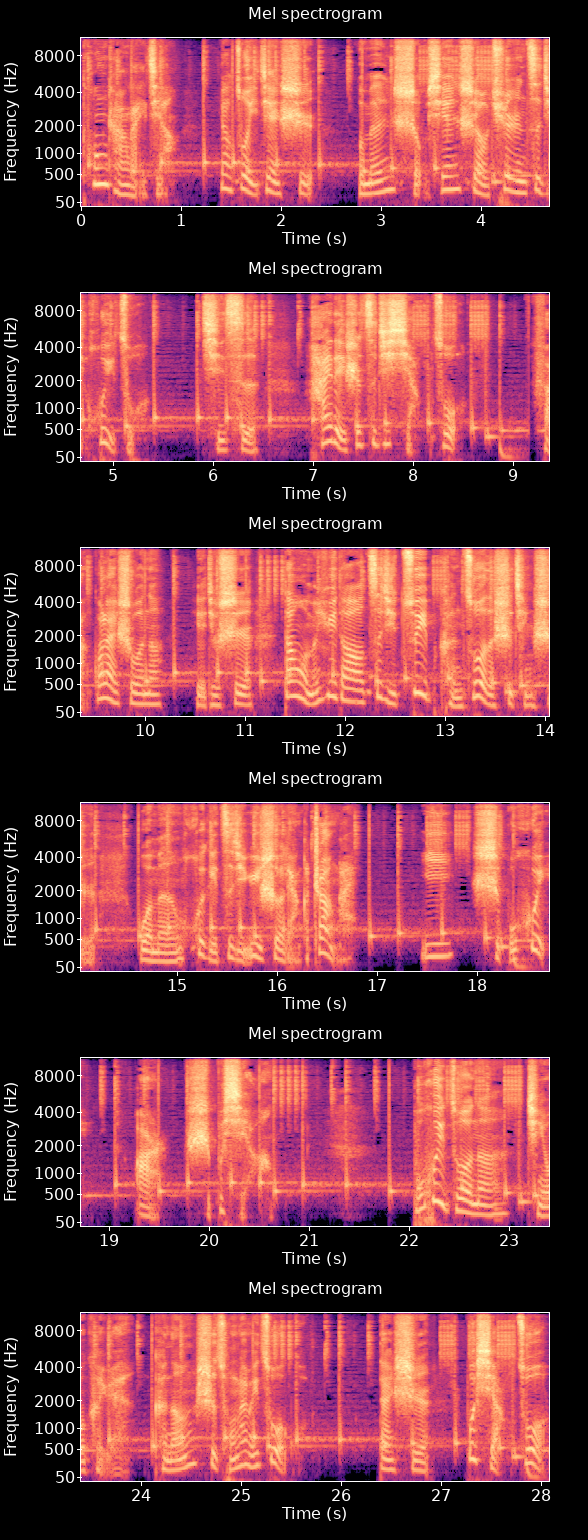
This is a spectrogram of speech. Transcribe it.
通常来讲，要做一件事，我们首先是要确认自己会做，其次还得是自己想做。反过来说呢，也就是当我们遇到自己最不肯做的事情时，我们会给自己预设两个障碍：一是不会，二是不想。不会做呢，情有可原，可能是从来没做过；但是不想做，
